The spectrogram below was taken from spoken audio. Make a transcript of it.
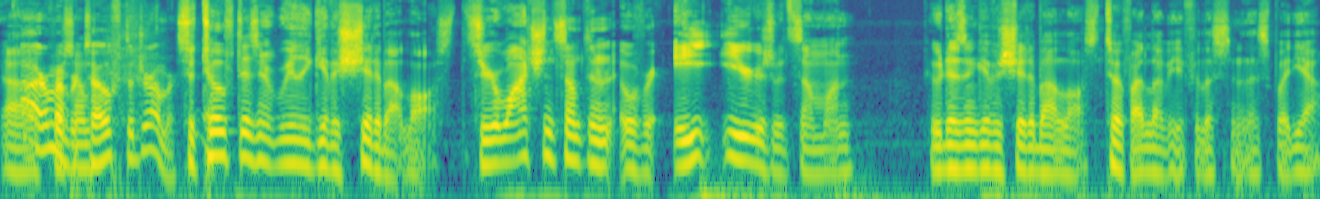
Uh, I remember Toph, the drummer. So Toph doesn't really give a shit about Lost. So you're watching something over eight years with someone who doesn't give a shit about Lost. Toph, I love you if you're listening to this, but yeah,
